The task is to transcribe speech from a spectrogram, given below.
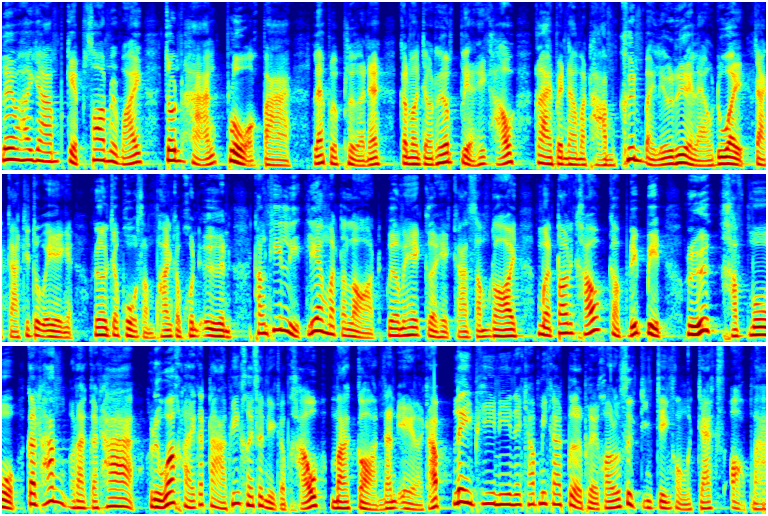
เลยพยายามเก็บซ่อนมันไว้ จนหางโผล่ออกมา และเผลอๆนะกำลังจะเริ่มเปลี่ยนให้เขากลายเป็นนามธรรมขึ้นไปเรื่อย ๆ แล้วด้วย จากการที่ตัวเองเริ่มจะผูกสัมพันธ์กับคนอื่น ทั้งที่หลีกเลี่ยงมาตลอด เพื่อไม่ให้เกิดเหตุการณ์ซ้ำรอย เหมือนตอนเขากับริบบิทหรือคัฟโมกระทั่งรากาธาหรือว่าใครก็ตามที่เคยสนิทกับเขามาก่อนนั่นเองแหละครับ ใน EP นี้นะครับมีการเปิดเผยความรู้สึกจริง ๆ ของแจ็คออกมา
